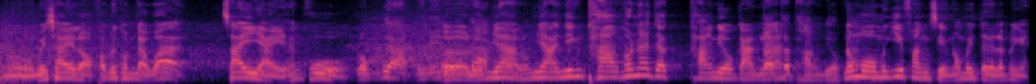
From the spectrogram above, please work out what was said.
โอ้ไม่ใช่หรอกเขาเป็นคนแบบว่า ไส้ใหญ่ทั้งคู่ ล้มยากตรงนี้เออล้มยากล้มยากยิงทางเขาน่าจะทางเดียวกันนะน่าจะทางเดียวกัน้องโมเมื่อกี้ฟังเสียงน้องใบเตยแล้วเป็นไง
